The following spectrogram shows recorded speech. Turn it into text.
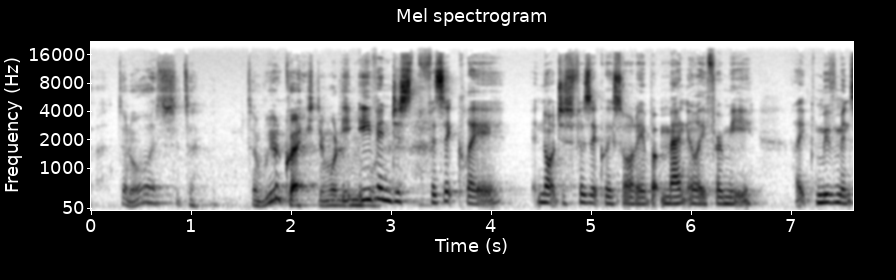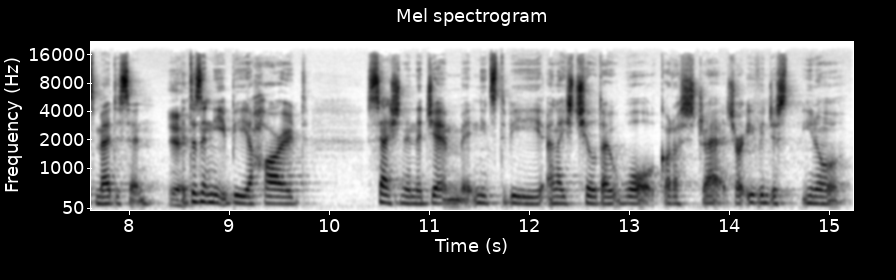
I don't know. It's it's a it's a weird question. What is even just physically, not just physically, sorry, but mentally for me, like movement's medicine. Yeah. It doesn't need to be a hard session in the gym. It needs to be a nice chilled out walk or a stretch or even just, you know,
